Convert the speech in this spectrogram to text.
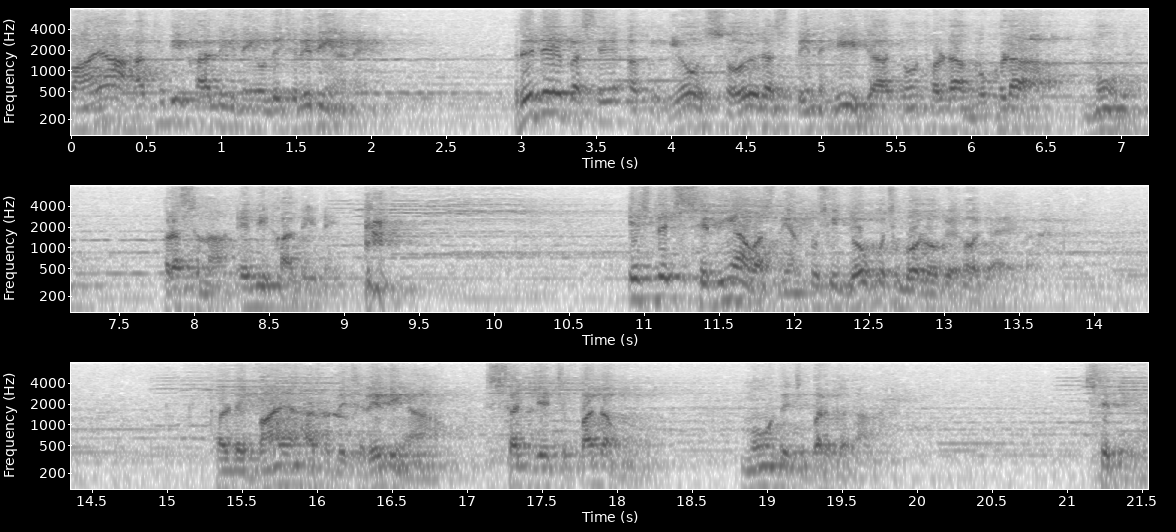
ਬਾਇਆ ਹੱਥ ਵੀ ਖਾਲੀ ਨਹੀਂ, ਉਹਦੇ 'ਚ ਰਿਧੀਆਂ ਨੇ। ਰਿਦੇ ਬਸੇ ਅਕਿਓ ਸੋਏ ਰਸਤਿਨ ਹੀ ਜਾਤੋਂ ਤੁਹਾਡਾ ਮੁਖੜਾ ਮੂੰਹ ਰਸਨਾ, ਇਹ ਵੀ ਖਾਲੀ ਨਹੀਂ। ਇਸ ਵਿੱਚ ਸਿੱਧੀਆਂ ਵਸਦੀਆਂ ਤੁਸੀਂ ਜੋ ਕੁਝ ਬੋਲੋਗੇ ਹੋ ਜਾਏਗਾ। ਤੁਹਾਡੇ ਬਾएं ਹੱਥ ਦੇ ਰਿਧੀਆਂ ਸੱਜੇ ਚ ਪਦਮ ਮੂੰਹ ਦੇ ਚ ਬਰਕਤਾਂ। ਸਿੱਧੀਆਂ।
